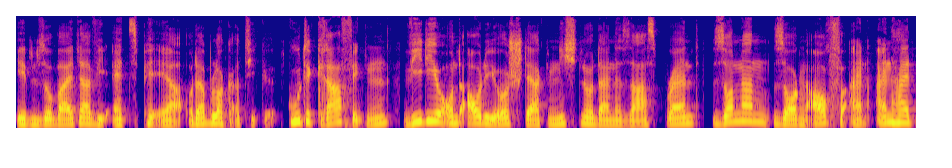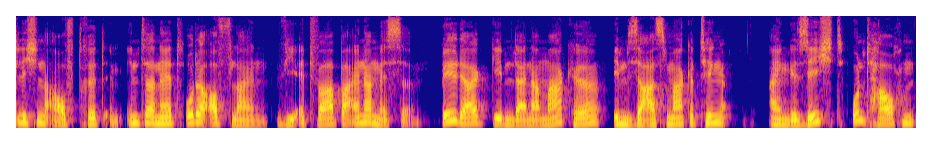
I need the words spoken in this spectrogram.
ebenso weiter wie Ads, PR oder Blogartikel. Gute Grafiken, Video und Audio stärken nicht nur deine SaaS-Brand, sondern sorgen auch für einen einheitlichen Auftritt im Internet oder offline, wie etwa bei einer Messe. Bilder geben deiner Marke im SaaS-Marketing ein Gesicht und hauchen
